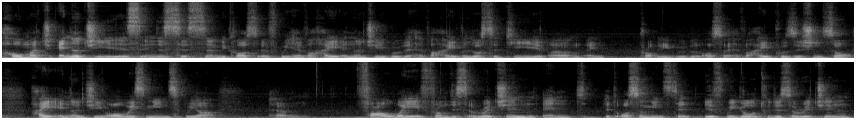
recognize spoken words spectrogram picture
how much energy is in the system because if we have a high energy we will have a high velocity um, and probably we will also have a high position. So high energy always means we are um, far away from this origin and it also means that if we go to this origin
